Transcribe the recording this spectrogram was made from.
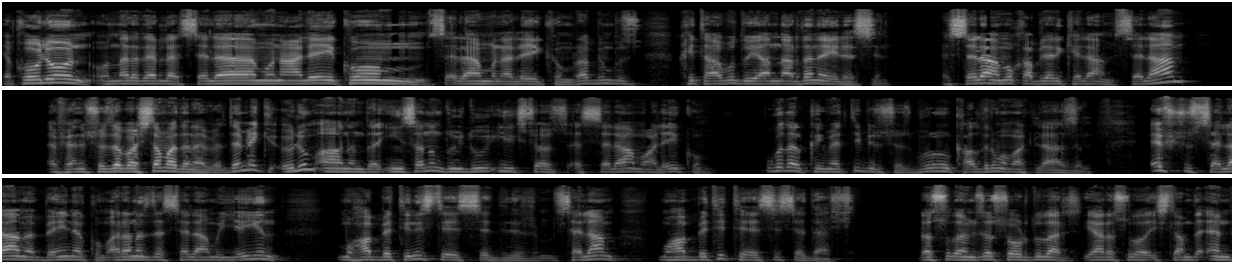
Yakulun onlara derler selamun aleykum, selamun aleykum. Rabbim bu hitabı duyanlardan eylesin. Esselamu kablel kelam. Selam efendim söze başlamadan evvel. Demek ki ölüm anında insanın duyduğu ilk söz Esselamu aleykum. Bu kadar kıymetli bir söz. Bunu kaldırmamak lazım. Efşu selame beynekum. Aranızda selamı yayın. Muhabbetiniz tesis edilir. Selam muhabbeti tesis eder. Resulullah'ımıza sordular. Ya Resulallah İslam'da en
